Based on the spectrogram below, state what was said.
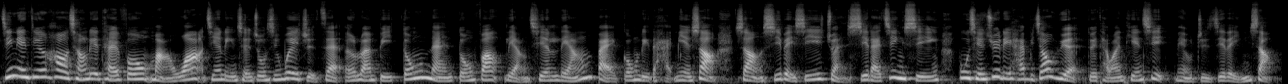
今年第二号强烈台风马洼，今天凌晨中心位置在鹅銮鼻东南东方两千两百公里的海面上，向西北西转西来进行，目前距离还比较远，对台湾天气没有直接的影响。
